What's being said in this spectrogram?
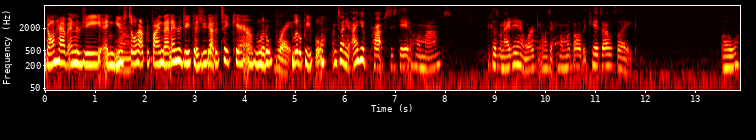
don't have energy and you No. still have to find that energy because you got to take care of little Right. little people. I'm telling you, I give props to stay at home moms because when I didn't work and was at home with all the kids, I was like, oh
